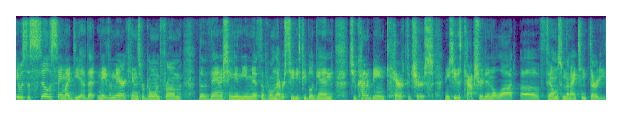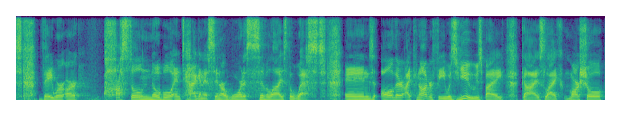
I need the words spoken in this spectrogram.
it was the, still the same idea that Native Americans were going from the vanishing Indian myth of we'll never see these people again to kind of being caricatures. And you see this captured in a lot of films from the 1930s. They were our hostile, noble antagonists in our war to civilize the West. And all their iconography was used by guys like Marshall,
